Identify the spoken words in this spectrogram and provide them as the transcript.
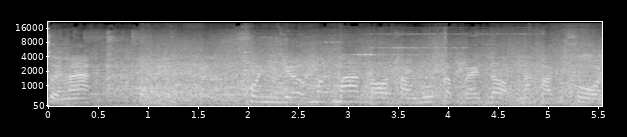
สวยมาก คนเยอะมากๆรอถ่ายรูปกับแบล็คดอกนะคะทุกคน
